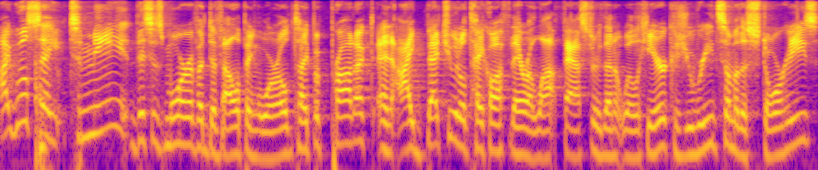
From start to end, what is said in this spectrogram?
I will say, to me, this is more of a developing world type of product, and I bet you it'll take off there a lot faster than it will here because you read some of the stories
